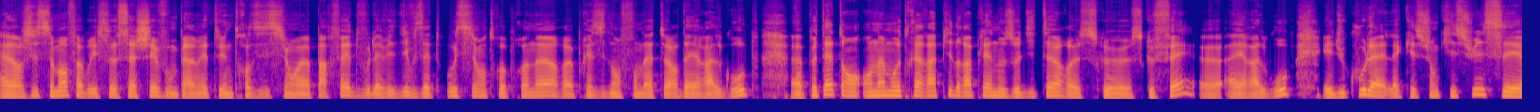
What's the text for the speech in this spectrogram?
Alors justement, Fabrice Sachet, vous me permettez une transition euh, parfaite. Vous l'avez dit, vous êtes aussi entrepreneur, euh, président fondateur d'Aeral Group. Euh, peut-être en, en, un mot très rapide, rappeler à nos auditeurs ce que ce que fait Aeral Group. Et du coup, la, la question qui suit, c'est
